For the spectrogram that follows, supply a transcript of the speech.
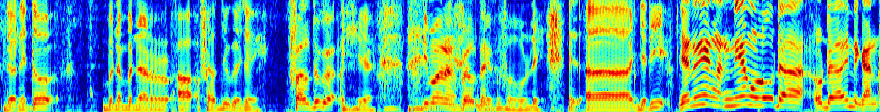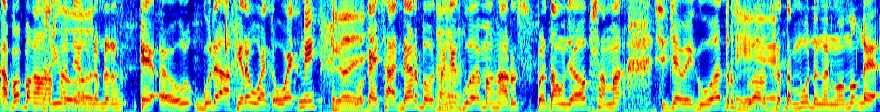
Dan itu benar-benar uh, fail juga coy. Fail juga. Iya. Gimana failnya? Gue follow deh. Eh, jadi Ya ini yang ini yang lo udah udah ini kan apa pengalaman Serius. yang benar-benar kayak gue udah akhirnya wet whack nih Iya, iya. gue kayak sadar bahwasanya gue emang harus bertanggung jawab sama si cewek gue terus gue Iya. harus ketemu dengan ngomong kayak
